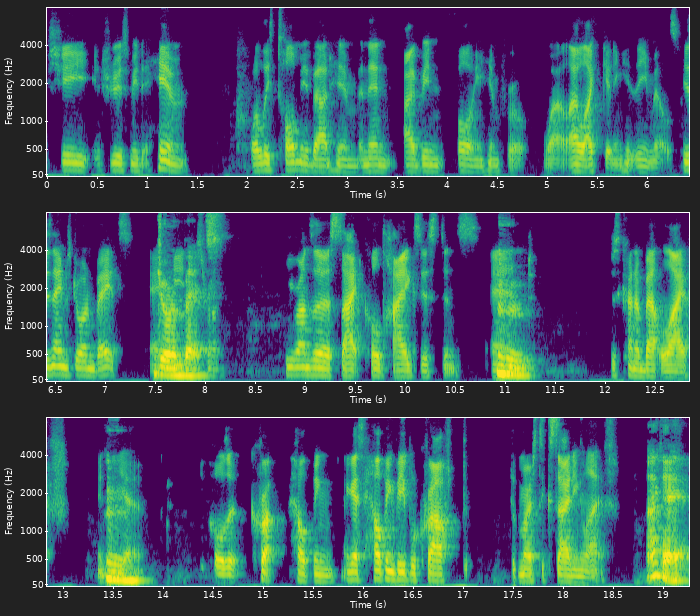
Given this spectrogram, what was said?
she introduced me to him, or at least told me about him, and then I've been following him for a while. I like getting his emails. His name's Jordan Bates. Jordan he Bates. runs- he runs a site called High Existence, and Mhm. just kind of about life. And Mhm. yeah, calls it cra- helping. I guess helping people craft the most exciting life. Okay.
